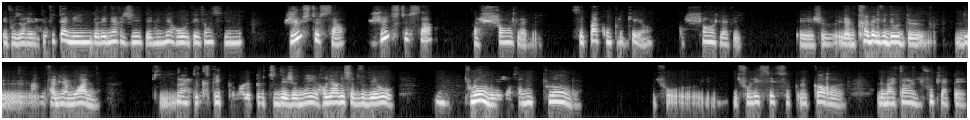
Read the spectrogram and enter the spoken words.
et vous aurez des vitamines, de l'énergie, des minéraux, des enzymes. Juste ça, juste ça, ça change la vie. C'est pas compliqué, hein. ça change la vie. Et je, il y a une très belle vidéo de, de Fabien Moine qui explique comment le petit déjeuner. Regardez cette vidéo. Mm. Plombe les gens, ça nous plombe Il faut, il faut laisser le corps euh, le matin lui foutre la paix.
